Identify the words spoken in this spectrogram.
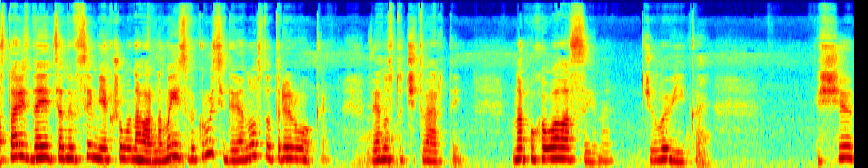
Старість дається не всім, якщо вона гарна. Моїй свекрусі 93 роки, 94-й. Вона поховала сина, чоловіка. І ще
